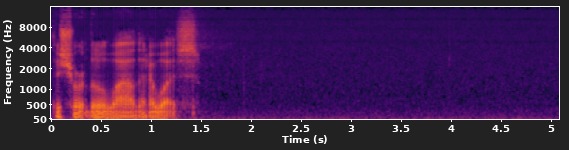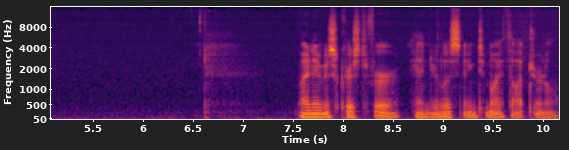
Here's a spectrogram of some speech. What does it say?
the short little while that I was. My name is Christopher, and you're listening to my Thought Journal.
